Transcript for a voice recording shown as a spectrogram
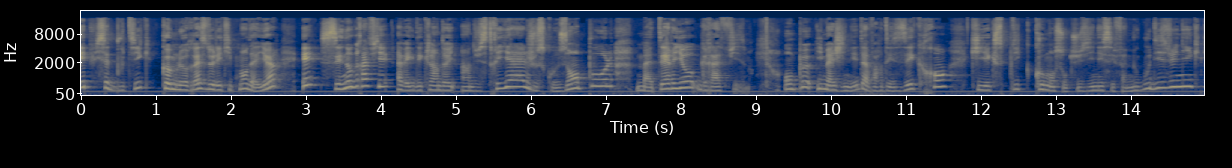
Et puis cette boutique, comme le reste de l'équipement d'ailleurs, est scénographiée avec des clins d'œil industriels jusqu'aux ampoules, matériaux, graphismes. On peut imaginer d'avoir des écrans qui expliquent comment sont usinés ces fameux goodies uniques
